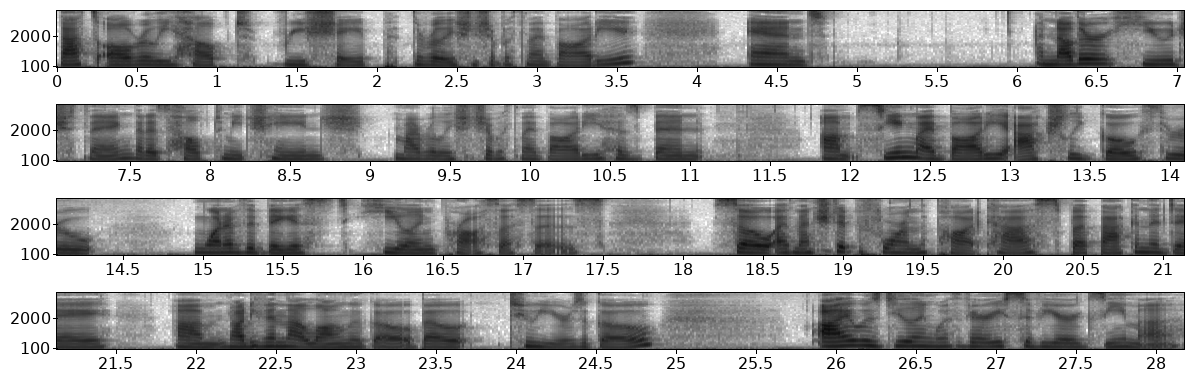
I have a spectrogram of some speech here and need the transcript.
that's all really helped reshape the relationship with my body. And another huge thing that has helped me change my relationship with my body has been um, seeing my body actually go through one of the biggest healing processes. So I mentioned it before on the podcast, but back in the day, um, not even that long ago, about two years ago, I was dealing with very severe eczema.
